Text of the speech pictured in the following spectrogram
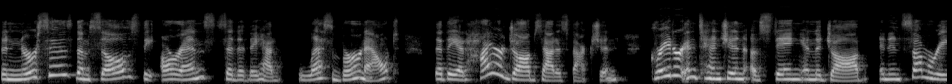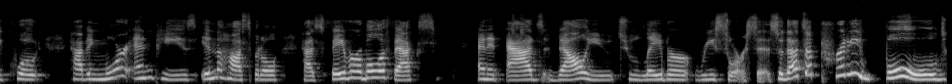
The nurses themselves, the RNs, said that they had less burnout, that they had higher job satisfaction, greater intention of staying in the job, and in summary, quote, having more NPs in the hospital has favorable effects and it adds value to labor resources. So that's a pretty bold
